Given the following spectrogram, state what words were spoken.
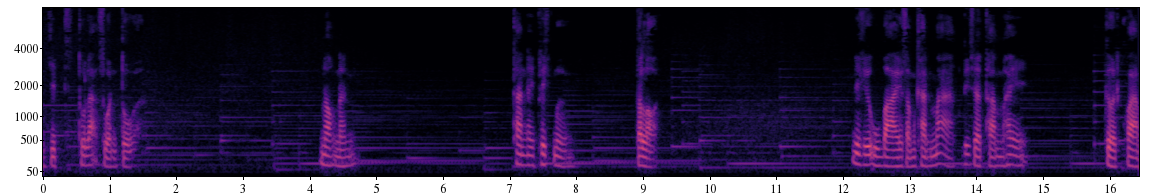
ำกิจธุระส่วนตัว นอกนั้น ท่านให้พลิกมือตลอด นี่คืออุบายสำคัญมากที่จะทำให้เกิดความ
